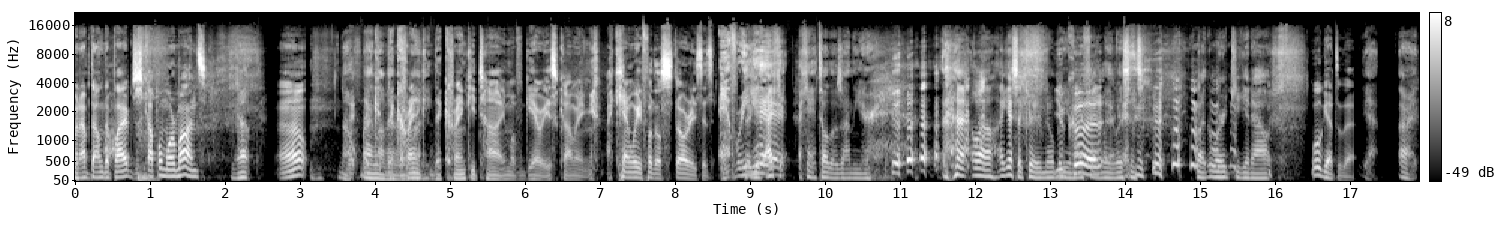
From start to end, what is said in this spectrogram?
coming up down the pipe. Just a couple more months. Yep. Oh, No, the, I love the everybody. crank, the cranky time of Gary is coming. I can't wait for those stories. It's every year. I can't, I can't tell those on the air. well, I guess I could. Nobody You in my family listens, but the word can get out. We'll get to that. Yeah. All right.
